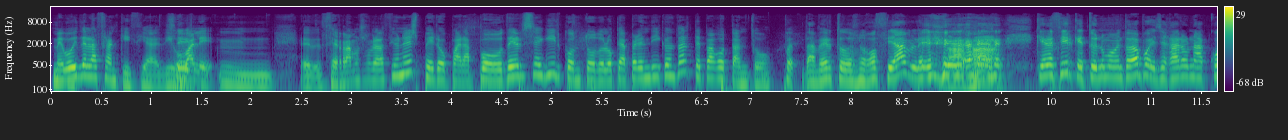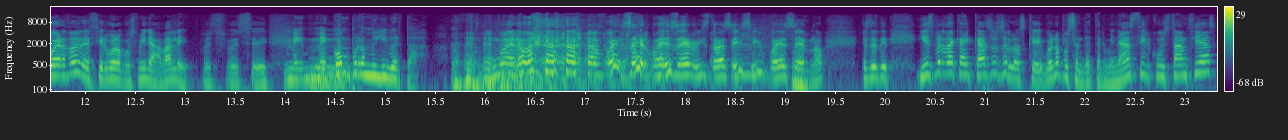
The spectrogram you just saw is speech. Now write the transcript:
Me voy de la franquicia. Digo, Sí. vale, mm, eh, cerramos relaciones, pero para poder seguir con todo lo que aprendí y con tal, te pago tanto. Pues, a ver, todo es negociable. Quiero decir que tú en un momento dado puedes llegar a un acuerdo y decir, bueno, pues mira, vale, pues... pues eh, Me, me mm, compro mi libertad. Bueno, puede ser, puede ser, visto así, sí, puede ser, ¿no? Es decir, y es verdad que hay casos en los que, bueno, pues en determinadas circunstancias,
